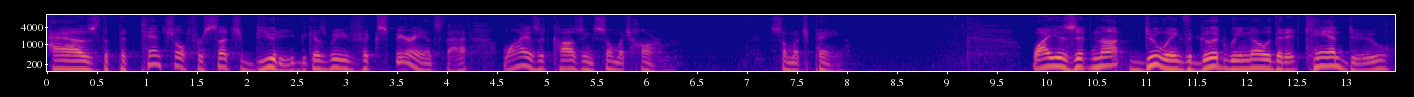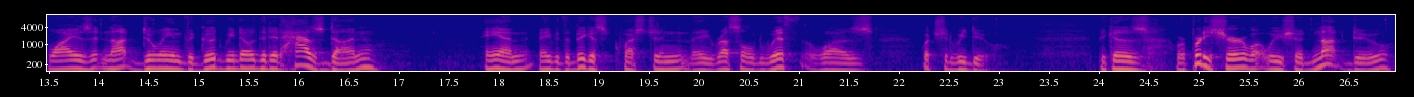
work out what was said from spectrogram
has the potential for such beauty, because we've experienced that, why is it causing so much harm, so much pain? Why is it not doing the good we know that it can do? Why is it not doing the good we know that it has done? And maybe the biggest question they wrestled with was what should we do? Because we're pretty sure what we should not do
